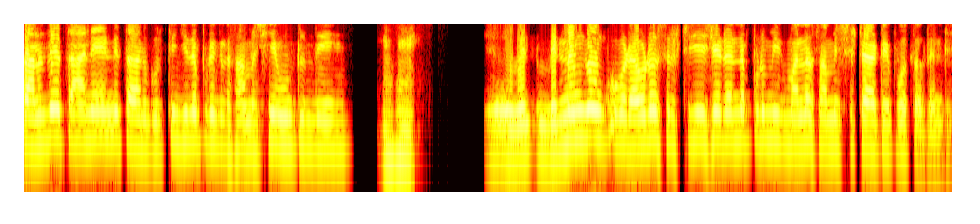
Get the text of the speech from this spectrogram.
తనదే తానే అని తాను గుర్తించినప్పుడు ఇక్కడ సమస్య ఏముంటుంది? భిన్నంగా ఇంకొకడెవడో సృష్టి చేసాడన్నప్పుడు మీకు మళ్ళా సమస్య స్టార్ట్ అయిపోతదండి.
